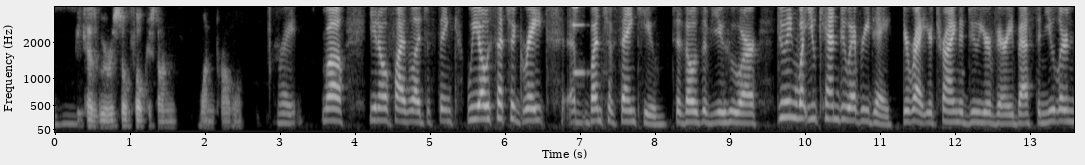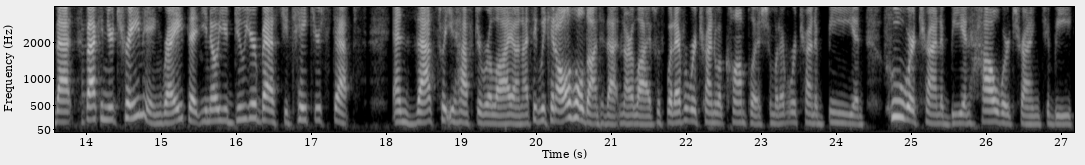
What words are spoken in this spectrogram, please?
mm-hmm. because we were so focused on one problem. Right. Well, you know, Faisal, I just think we owe such a great a bunch of thank you to those of you who are doing what you can do every day. You're right. You're trying to do your very best. And you learned that back in your training, right? That, you know, you do your best, you take your steps, and that's what you have to rely on. I think we can all hold on to that in our lives with whatever we're trying to accomplish and whatever we're trying to be and who we're trying to be and how we're trying to be.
